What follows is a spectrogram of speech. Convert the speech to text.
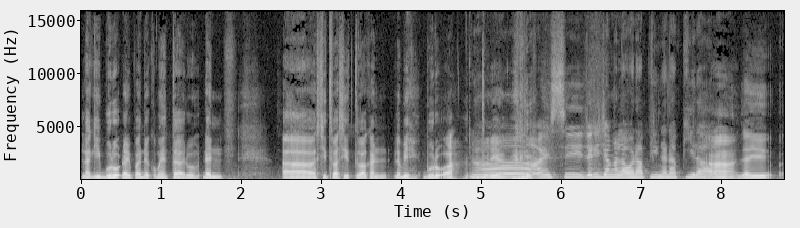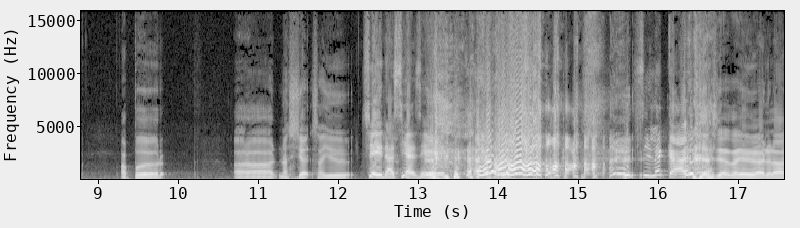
lagi buruk daripada komentar tu dan uh, situasi tu akan lebih buruk lah ah. untuk dia. I see Jadi jangan lawan api dengan api lah Ah, jadi apa uh, nasihat saya Cik nasihat Cik Silakan nasihat saya adalah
